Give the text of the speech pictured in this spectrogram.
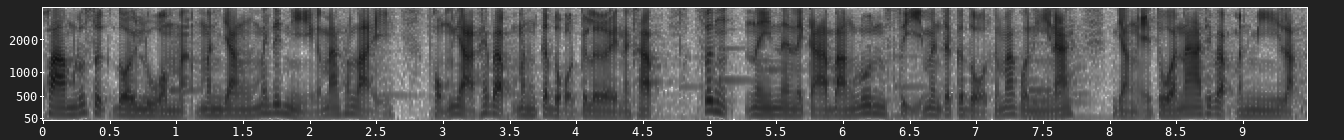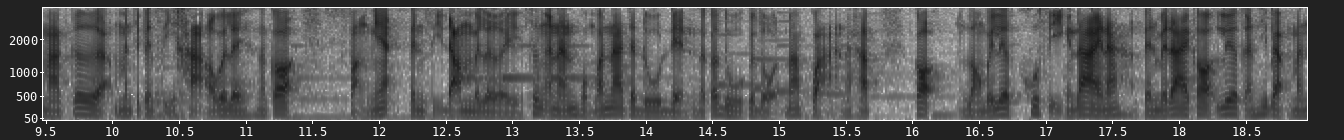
ความรู้สึกโดยรวมอะมันยังไม่ได้หนีกันมากเท่าไหร่ ผมอยากให้แบบมันกระโดดไปเลยนะครับ ซึ่งในนาฬิกาบางรุ่นสีมันจะกระโดดกันมากกว่านี้นะ อย่างไอตัวหน้าที่แบบมันมีหลักมาร์กเกอร์อะมันจะเป็นสีขาวไปเลย แล้วก็ฝั่งเนี้ยเป็นสีดำไปเลย ซึ่งอันนั้นผมว่าน่าจะดูเด่นแล้วก็ดูกระโดดมากกว่านะครับ ก็ลองไปเลือกคู่สีกันได้นะ เป็นไปได้ก็เลือกกันที่แบบมัน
